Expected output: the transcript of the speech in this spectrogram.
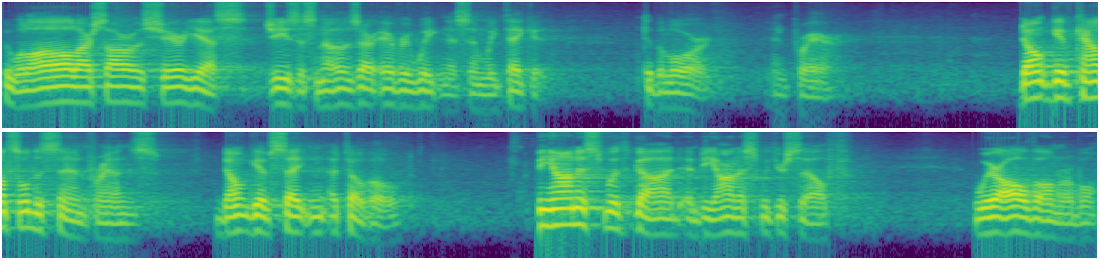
who will all our sorrows share? Yes, Jesus knows our every weakness, and we take it to the Lord in prayer. Don't give counsel to sin, friends. Don't give Satan a toehold. Be honest with God and be honest with yourself. We're all vulnerable,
